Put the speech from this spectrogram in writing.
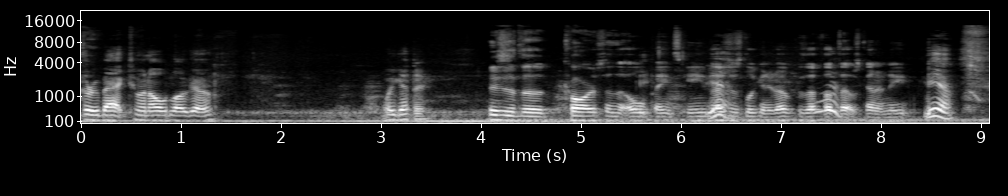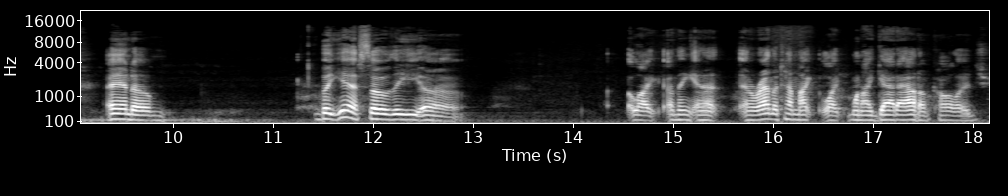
threw back to an old logo what you got there These are the cars in the old paint schemes. I was just looking it up because I thought that was kind of neat. Yeah, and um, but yeah, so the uh, like I think uh, around the time like like when I got out of college,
